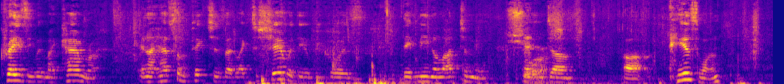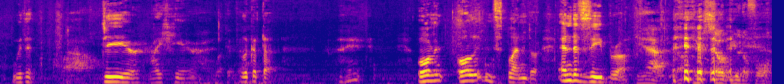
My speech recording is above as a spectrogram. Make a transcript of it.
crazy with my camera, and I have some pictures I'd like to share with you because they mean a lot to me. Sure. And um, uh, here's one with a wow. deer right here. Look at that. Look at that. Right? All in, all in splendor. And the zebra. Yeah, they're so beautiful.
